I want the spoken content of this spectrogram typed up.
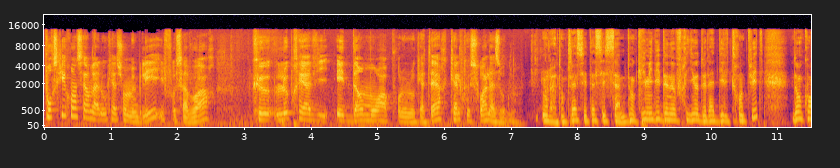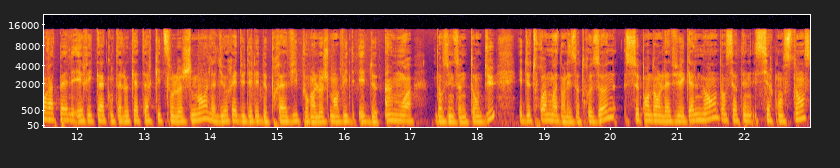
Pour ce qui concerne la location meublée, il faut savoir que le préavis est d'un mois pour le locataire, quelle que soit la zone. Voilà, donc là c'est assez simple. Donc Émilie Denofrio de la DIL 38. Donc on rappelle, Erika, quand un locataire quitte son logement, la durée du délai de préavis pour un logement vide est de un mois dans une zone tendue et de trois mois dans les autres zones. Cependant, on l'a vu également, dans certaines circonstances,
